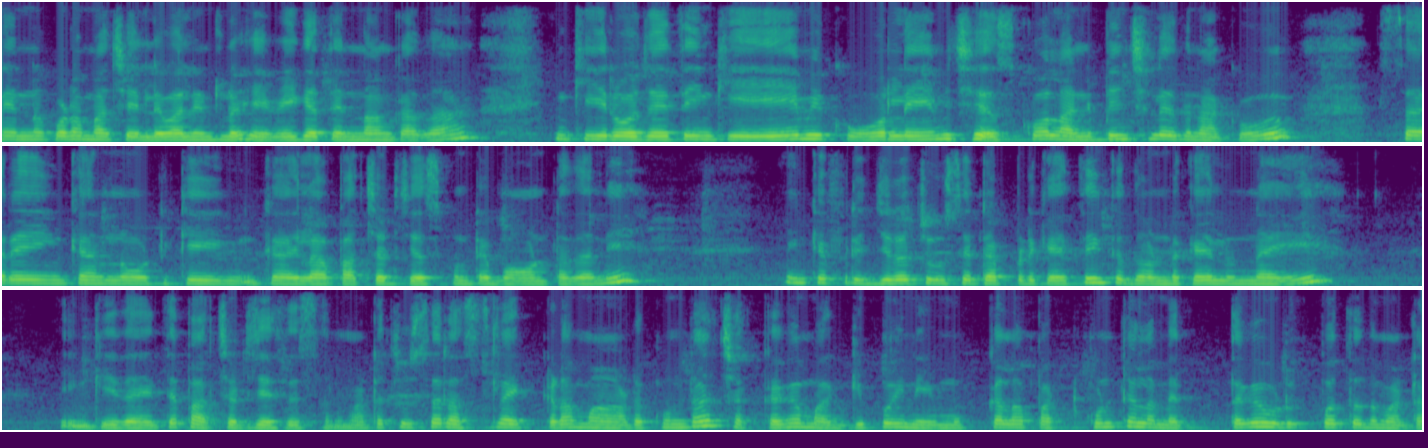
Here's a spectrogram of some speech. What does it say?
నిన్న కూడా మా చెల్లి వాళ్ళ ఇంట్లో హెవీగా తిన్నాం కదా ఇంక ఈరోజైతే ఇంకేమి కూరలు ఏమి చేసుకోవాలనిపించలేదు నాకు. సరే ఇంకా నోటికి ఇంకా ఇలా పచ్చడి చేసుకుంటే బాగుంటుందని ఇంకా ఫ్రిడ్జ్లో చూసేటప్పటికైతే ఇంకా దొండకాయలు ఉన్నాయి. ఇంక ఇదైతే పచ్చడి చేసేసాను అనమాట చూసారు అసలు ఎక్కడ మాడకుండా చక్కగా మగ్గిపోయినాయి. ముక్క అలా పట్టుకుంటే అలా మెత్తగా ఉడికిపోతుంది అనమాట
